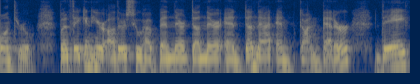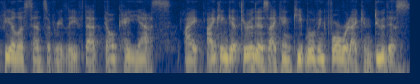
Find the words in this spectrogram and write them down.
going through. But if they can hear others who have been there, done there, and done that and gotten better, they feel a sense of relief that okay, yes, I I can get through this. I can keep moving forward. I can do this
